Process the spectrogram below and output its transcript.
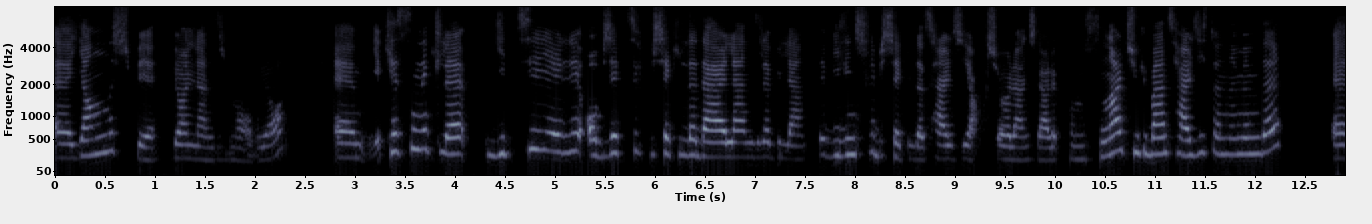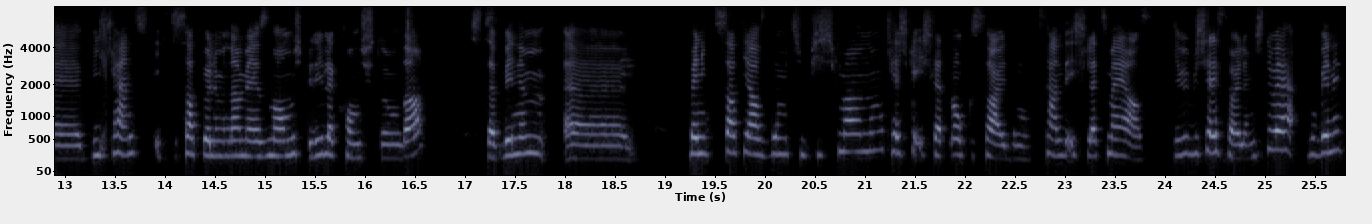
eee, yanlış bir yönlendirme oluyor. Eee, kesinlikle gittiği yeri objektif bir şekilde değerlendirebilen ve bilinçli bir şekilde tercih yapmış öğrencilerle konuşsunlar. Çünkü ben tercih dönemimde eee, Bilkent İktisat bölümünden mezun olmuş biriyle konuştuğumda işte benim eee, ben iktisat yazdığım için pişmanım. Keşke işletme okusaydım. Sen de işletme yaz gibi bir şey söylemişti ve bu beni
